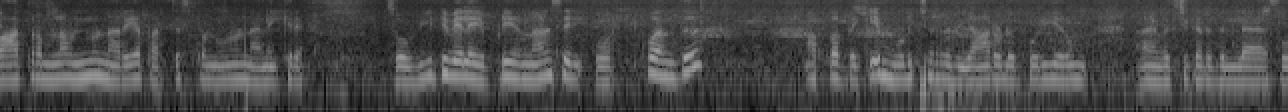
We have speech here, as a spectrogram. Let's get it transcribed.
பாத்திரம்லாம் இன்னும் நிறைய பர்ச்சேஸ் பண்ணணும்னு நினைக்கிறேன். ஸோ வீட்டு வேலை எப்படி இருந்தாலும் சரி ஒர்க் வந்து அப்பப்போக்கே முடிச்சிடுறது. யாரோட கொரியரும் வச்சுக்கிறது இல்லை ஸோ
